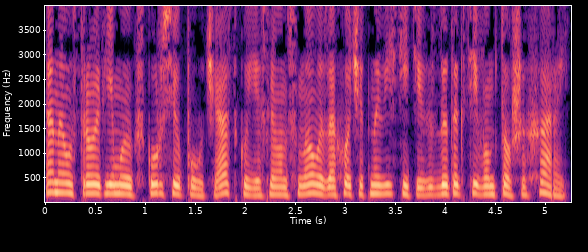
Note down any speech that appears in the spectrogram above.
Она устроит ему экскурсию по участку, если он снова захочет навестить их с детективом Тоши Харой.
